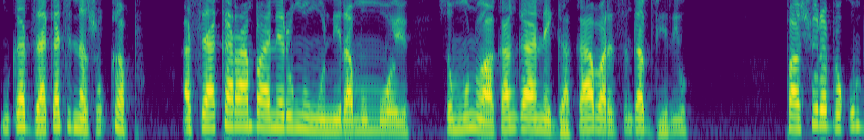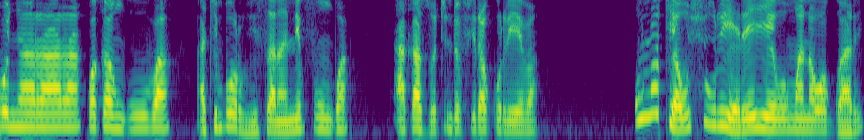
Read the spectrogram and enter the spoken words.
Mukadzi akati nazvo kapu. Asi akaramba ane rungun'unira mumwoyo somunhu akanga ane gakava risingabviriwa pashure pekumbonyarara kwakanguva achimborwisana nepfungwa akazoti ndofira kureva. Unoti haushuri here yewe mwana wagwari?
